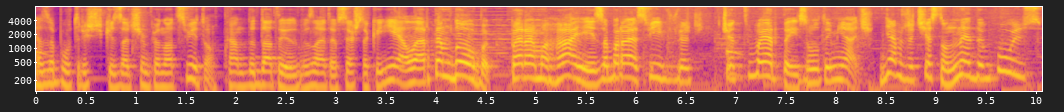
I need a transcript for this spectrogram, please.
я забув трішечки за чемпіонат світу. Кандидати, ви знаєте, все ж таки є. Але Артем Довбик перемагає і забирає свій вже четвертий золотий м'яч. Я вже чесно не дивуюсь,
